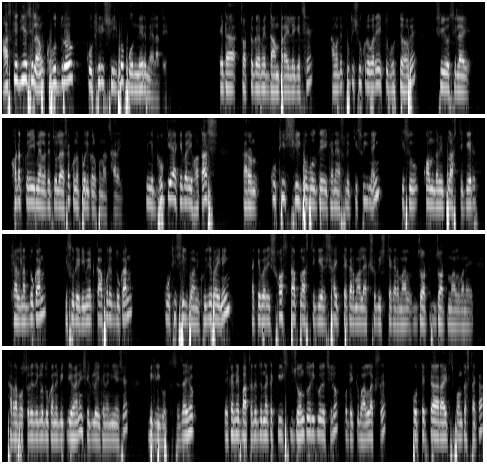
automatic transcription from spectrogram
আজকে গিয়েছিলাম ক্ষুদ্র কুঠির শিল্প পণ্যের মেলাতে। এটা চট্টগ্রামের দাম প্রায় লেগেছে। আমাদের প্রতি শুক্রবারে একটু ঘুরতে হবে। সেই ওসিলায় হঠাৎ করে এই মেলাতে চলে আসা কোনো পরিকল্পনা ছাড়াই। কিন্তু ঢুকে একেবারেই হতাশ, কারণ কুঠির শিল্প বলতে এখানে আসলে কিছুই নাই। কিছু কম দামি প্লাস্টিকের খেলনার দোকান, কিছু রেডিমেড কাপড়ের দোকান। কুঠির শিল্প আমি খুঁজে পাই নাই। একেবারে সস্তা প্লাস্টিকের ষাট টাকার মাল, একশো বিশ টাকার মাল, জট জট মাল মানে সারা বছরে যেগুলো দোকানে বিক্রি হয় না সেগুলো এখানে নিয়ে এসে বিক্রি করতেছে। যাই হোক, এখানে বাচ্চাদের জন্য একটা কিডস জোন তৈরি করেছিল, ওটা একটু ভালো লাগছে। প্রত্যেকটা রাইডস পঞ্চাশ টাকা,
